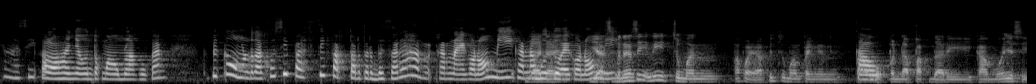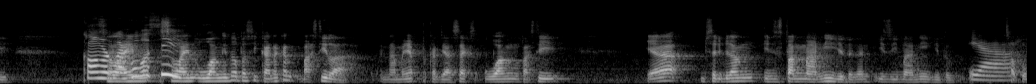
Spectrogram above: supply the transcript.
ya nggak sih kalau hanya untuk mau melakukan tapi kalau menurut aku sih pasti faktor terbesarnya karena ekonomi karena nggak butuh ada- ekonomi Ya sebenarnya sih ini cuman apa ya? Aku cuma pengen Tahu. tahu pendapat dari kamu aja sih. kalau menurut selain aku sih selain uang itu apa sih? Karena kan pastilah namanya pekerja seks uang pasti ya bisa dibilang instant money gitu kan, easy money gitu. ya Satu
